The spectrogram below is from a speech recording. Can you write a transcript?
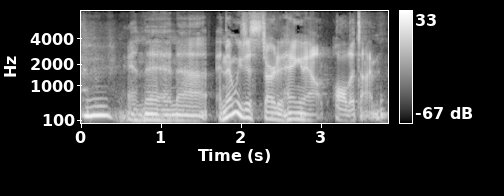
Mm-hmm. and then uh, and then we just started hanging out all the time.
